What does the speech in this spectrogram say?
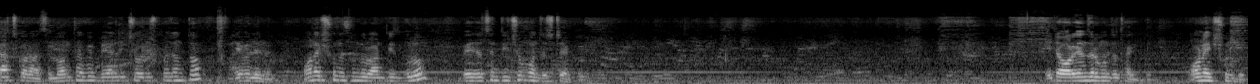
কাজ করা আছে। লং থাকবে বিয়াল্লিশ, চল্লিশ পর্যন্ত অ্যাভেলেবেল অনেক সুন্দর সুন্দর ওয়ান পিসগুলো পেয়ে যাচ্ছেন তিনশো পঞ্চাশ টাকা করে। এটা অর্গানজার মধ্যে থাকবে। অনেক সুন্দর।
